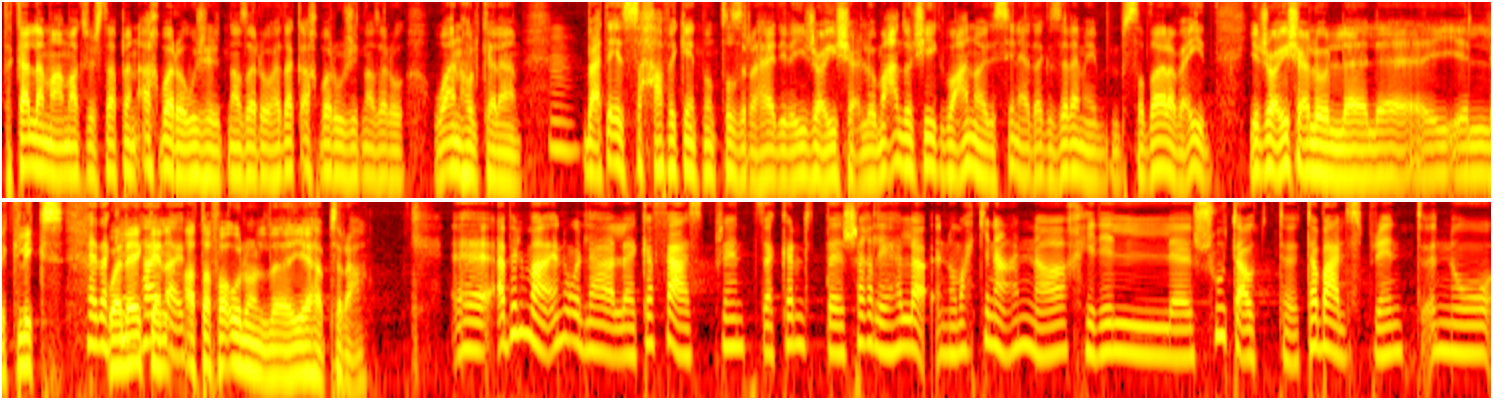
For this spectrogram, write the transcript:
تكلم مع ماكس فيرستابن أخبره وجهة نظره هذاك اخبر وجهة نظره وأنهوا الكلام. مم. بعتقد الصحافة كانت منتظرة هذه ليرجعوا يشعلوا. ما عندهم شيء يكتبوا عنه هذه السنة هذاك الزلمة بالصدارة بعيد. يرجعوا يشعلوا ال kerbs. ولكن اطفأوا لهم إياها بسرعة. أه قبل ما انقل على كفي على sprint ذكرت شغلة هلأ إنه ما حكينا عنها خلال ال shootout تبع ال sprint إنه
